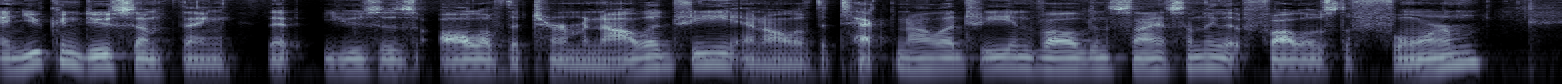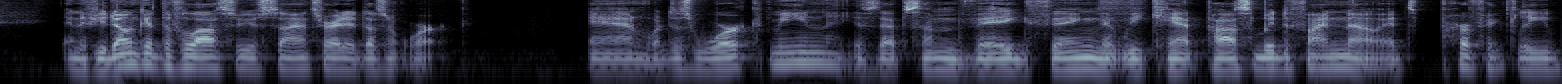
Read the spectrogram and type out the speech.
And you can do something that uses all of the terminology and all of the technology involved in science, something that follows the form. And if you don't get the philosophy of science right, it doesn't work. And what does work mean? Is that some vague thing that we can't possibly define? No, it's perfectly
